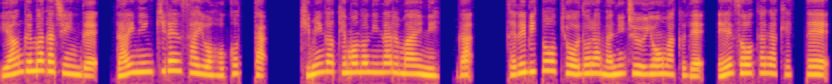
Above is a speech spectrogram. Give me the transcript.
ヤングマガジンで大人気連載を誇った、君が獣になる前に、が、テレビ東京ドラマ24枠で映像化が決定。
